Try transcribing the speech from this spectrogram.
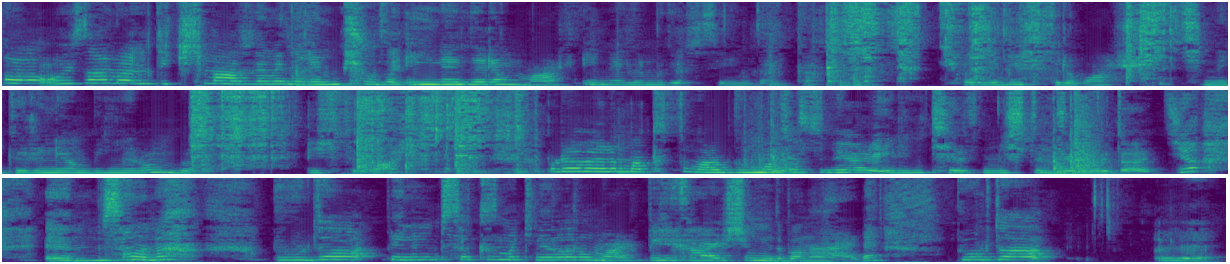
Sonra o yüzden böyle dikiş malzemelerim. Şurada iğnelerim var. İğnelerimi göstereyim bir dakika. Şöyle bir sürü var. İçinde görünüyor mu bilmiyorum böyle bir sürü var. Burada böyle makasım var. Bu makası bir ara elimi kesmiştim. Çok kötü acıyor. Ee, sonra burada benim sakız makinelerim var. Biri kardeşim de bana verdi. Burada öyle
